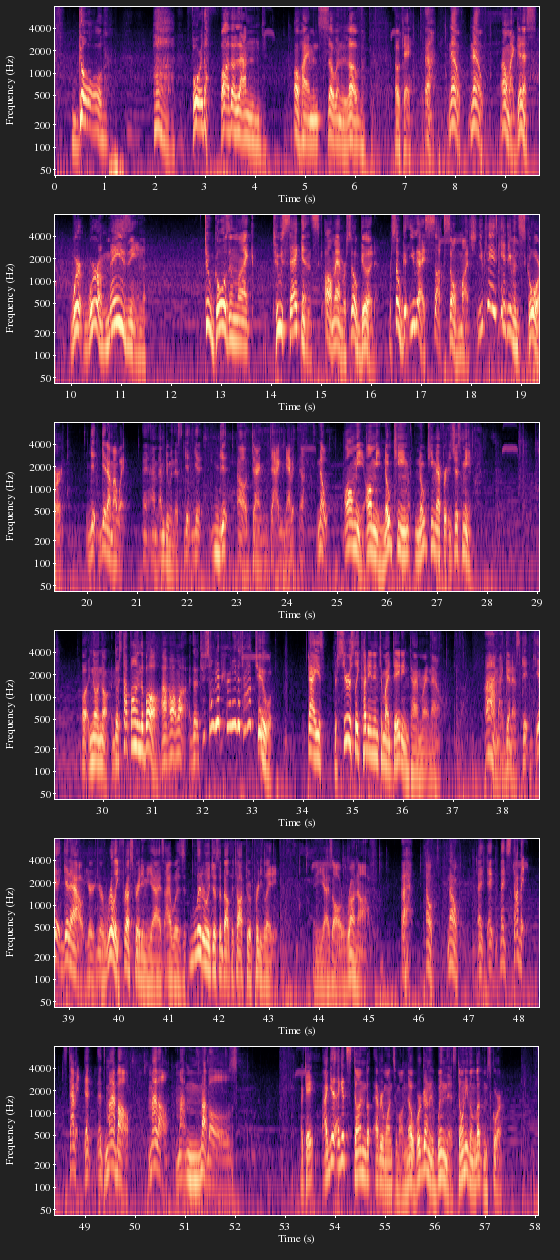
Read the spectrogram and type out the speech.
goal. for the fatherland. Oh, I am so in love. Okay. No, no. Oh my goodness. We're we're amazing. Two goals in like two seconds. Oh man, we're so good. We're so good. You guys suck so much. You guys can't even score. Get get out of my way. I, am I'm doing this. Get get get. Oh dang dang nabbit. Uh, no, all me, all me. No team, no team effort. It's just me. Oh no no! Stop following the ball. I, I, I, there's somebody up here I need to talk to. Guys, you're seriously cutting into my dating time right now. Oh, my goodness. Get get get out. You're you're really frustrating me, guys. I was literally just about to talk to a pretty lady. And you guys all run off. Ah, oh, no. Hey, hey, hey, stop it. Stop it. That, that's my ball. My ball. My my balls. Okay, I get I get stunned every once in a while. No, we're gonna win this. Don't even let them score.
